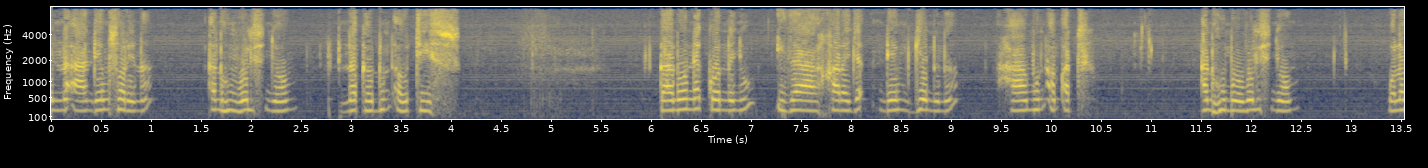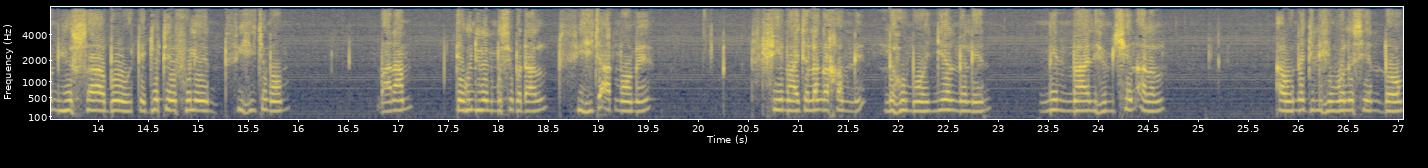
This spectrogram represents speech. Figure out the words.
inna a ndem sori na anhum walis ñoom naka dun aw tiis. Kaanoo nekkoon nañu ida xaraja ndem génn na xaamun am at anhumoo walis ñoom walam yu saaboo te jotee fu leen fii ci moom maanaam teguñu leen musiba daal fii ci at moomee fii maa ca la nga xam ne lahumoo ñeel na leen min maalihim seen alal aw najlihim wala seen doom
